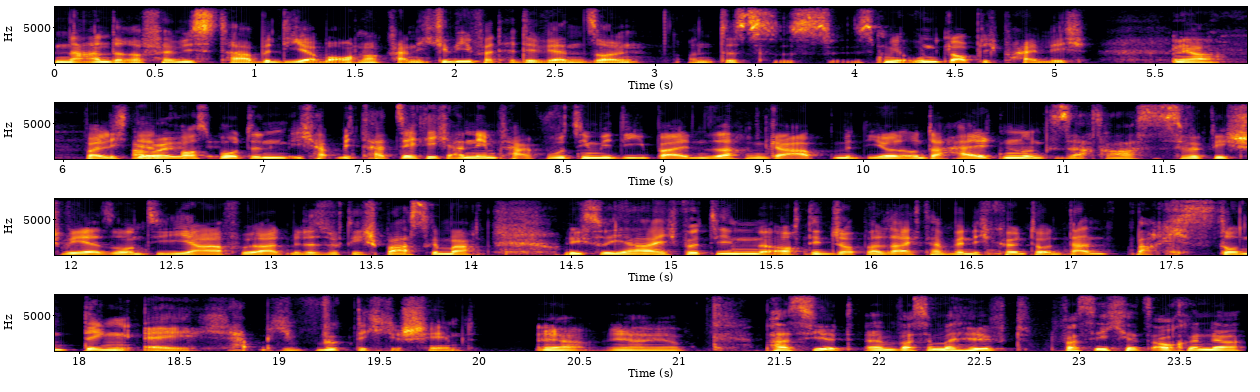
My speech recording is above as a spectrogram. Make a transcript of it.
eine andere vermisst habe, die aber auch noch gar nicht geliefert hätte werden sollen. Und das ist, ist mir unglaublich peinlich. Ja. Weil ich der Aber- Postbotin, ich habe mich tatsächlich an dem Tag, wo sie mir die beiden Sachen gab, mit ihr unterhalten und gesagt, oh, es ist wirklich schwer so. Und sie, ja, früher hat mir das wirklich Spaß gemacht. Und ich so, ja, ich würde ihnen auch den Job erleichtern, wenn ich könnte. Und dann mache ich so ein Ding, ey. Ich habe mich wirklich geschämt. Ja, ja, ja. Passiert. Ähm, was immer hilft, was ich jetzt auch in der,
